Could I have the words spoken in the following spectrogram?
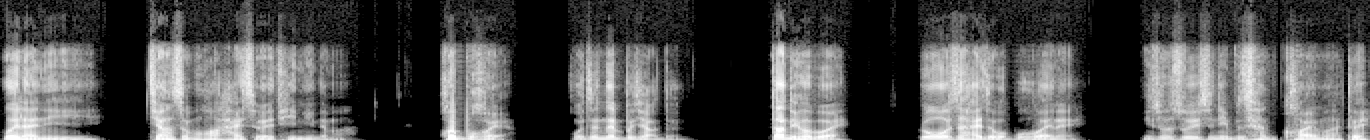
未来你讲什么话，孩子会听你的吗？会不会？我真的不晓得，到底会不会？如果我是孩子，我不会嘞。你说苏律师，你不是很快吗？对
